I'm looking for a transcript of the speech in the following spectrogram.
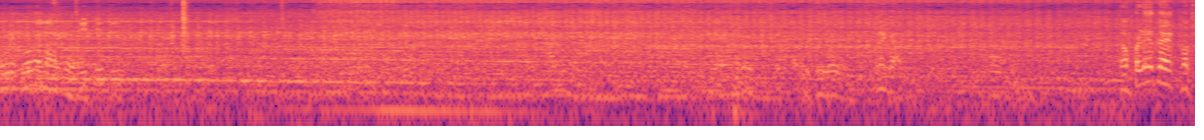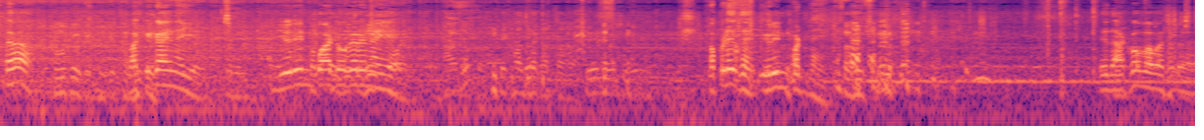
थोडे थोड़े थोड़े थोडे थोड़े थोड़े थोड़े थोड़े थोड़े थोड़े ओके ओके ठीक आहे बाकी काय नाही आहे युरिन पॉट वगैरे नाही आहे कपडेच आहेत युरिन पॉट नाही. ते दाखव बाबा सगळं.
